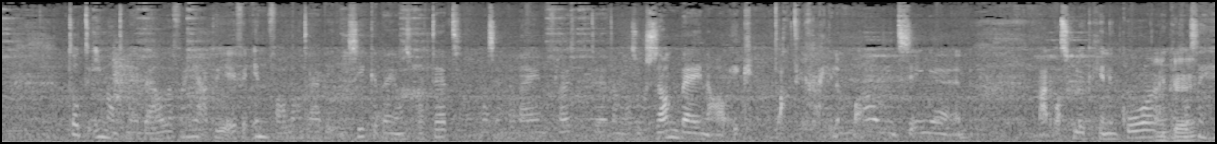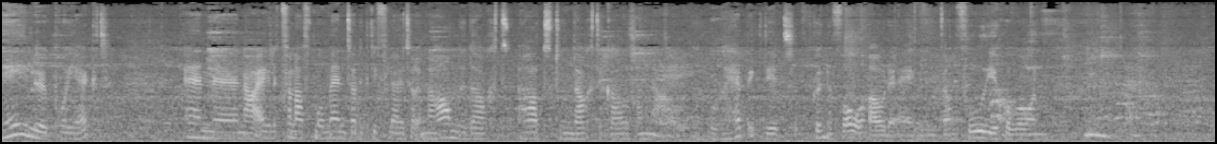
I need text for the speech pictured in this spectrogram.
Tot iemand mij belde van ja, kun je even invallen? Want we hebben muziek bij ons kwartet. was in Berlijn, een fluitkwartet. En was ook zang bij. Nou, ik dacht, ik ga helemaal niet zingen. En, maar dat was gelukkig in een koor. En dat was een heel leuk project. En eh, nou, eigenlijk vanaf het moment dat ik die fluiter in mijn handen dacht, had, toen dacht ik al van nou, hoe heb ik dit kunnen volhouden eigenlijk? Dan voel je gewoon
